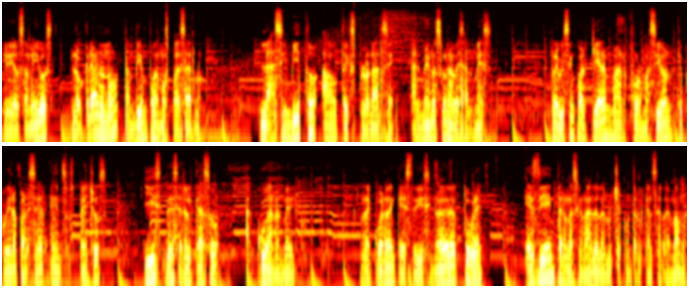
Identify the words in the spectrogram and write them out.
queridos amigos, lo crean o no, también podemos padecerlo. Las invito a autoexplorarse, al menos una vez al mes. Revisen cualquier malformación que pudiera aparecer en sus pechos y, de ser el caso, acudan al médico. Recuerden que este 19 de octubre es Día Internacional de la Lucha contra el Cáncer de Mama.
